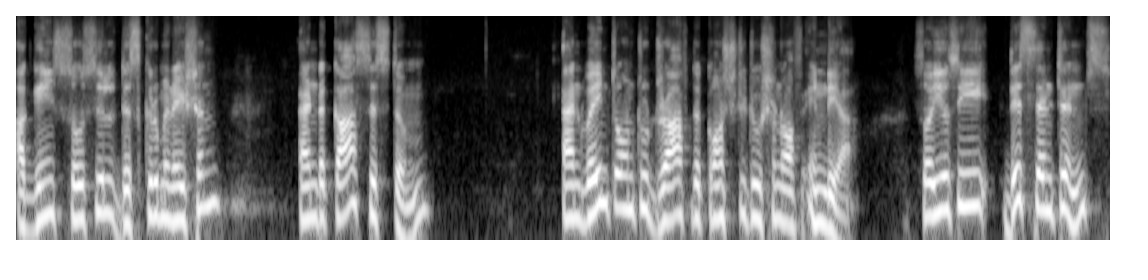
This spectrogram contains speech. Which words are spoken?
against social discrimination, and the caste system and went on to draft the Constitution of India. So you see, this sentence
